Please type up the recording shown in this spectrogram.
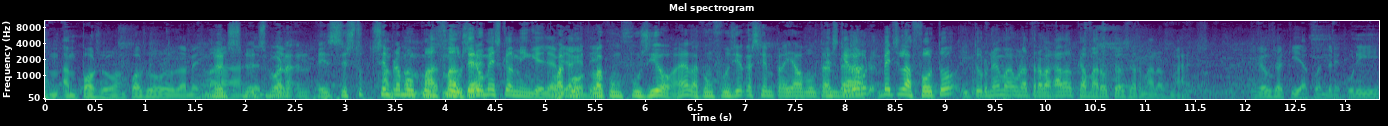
em, em, poso, em poso de més No ets, no ets bona. de- És, és tot sempre em- molt em- confús, M'altero eh? més que el Minguella, La, mira co- la confusió, eh? La confusió que sempre hi ha al voltant És que de... veure, veig la foto i tornem una altra vegada al camarote dels germanos Marx. I veus aquí a Coendré Curí,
